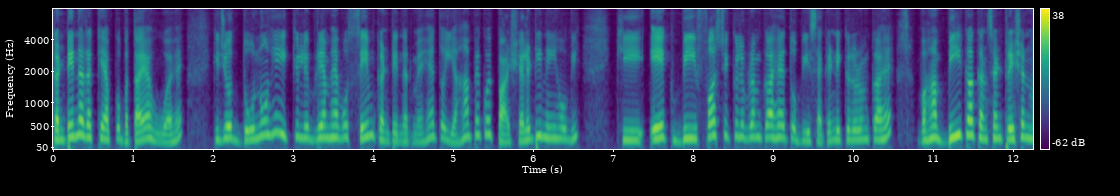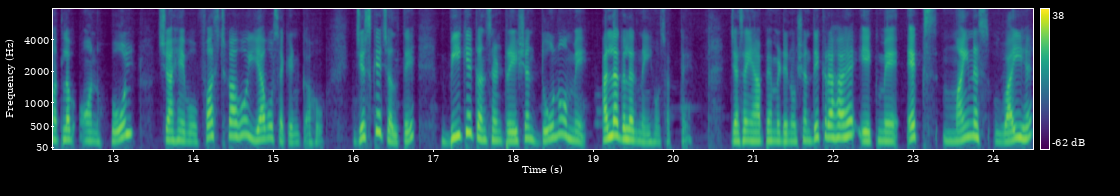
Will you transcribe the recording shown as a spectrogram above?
कंटेनर रख के आपको बताया हुआ है कि जो दोनों ही इक्विलिब्रियम है, वो सेम कंटेनर में है तो यहाँ पे कोई पार्शियलिटी नहीं होगी कि एक बी फ़र्स्ट इक्विलिब्रियम का है तो बी सेकंड इक्विलिब्रियम का है। वहाँ बी का कंसेंट्रेशन मतलब ऑन होल चाहे वो फ़र्स्ट का हो या वो सेकेंड का हो, जिसके चलते बी के कंसेंट्रेशन दोनों में अलग अलग नहीं हो सकते। जैसा यहाँ पे हमें डिनोशन दिख रहा है, एक में एक्स माइनस वाई है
